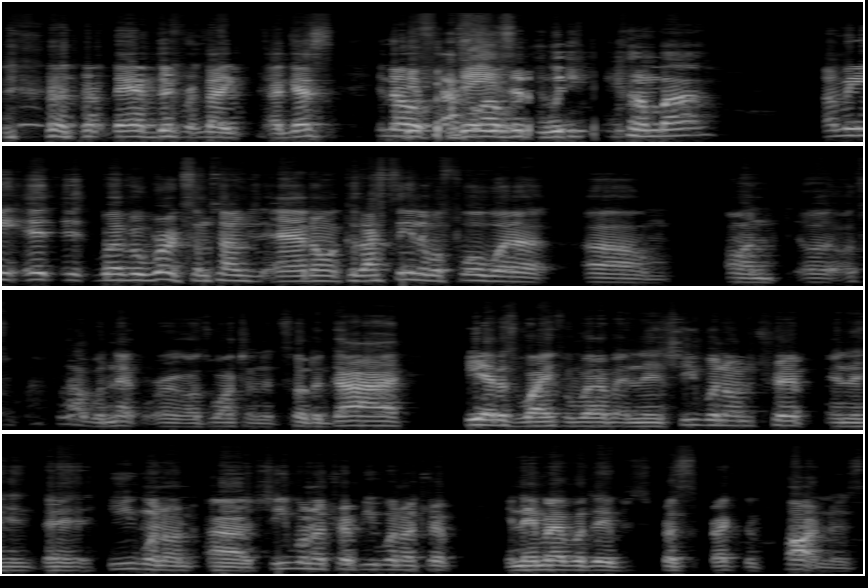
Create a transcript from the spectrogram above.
they have different like I guess you know Different days of the week they come by. I mean, it, it whether works, sometimes you add on because I've seen it before where um on uh, I forgot what network I was watching it. So the guy he had his wife and whatever, and then she went on a trip, and then the- he went on uh she went on a trip, he went on a trip, and they met with their prospective partners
